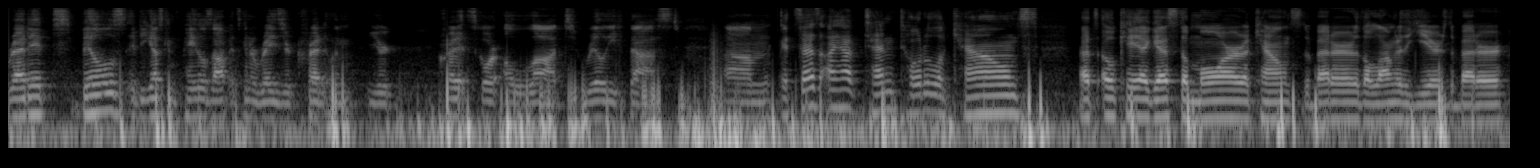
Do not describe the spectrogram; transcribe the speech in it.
credit bills, if you guys can pay those off, it's gonna raise your credit your credit score a lot really fast. Um, it says I have 10 total accounts. That's okay, I guess. The more accounts, the better. The longer the years, the better.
